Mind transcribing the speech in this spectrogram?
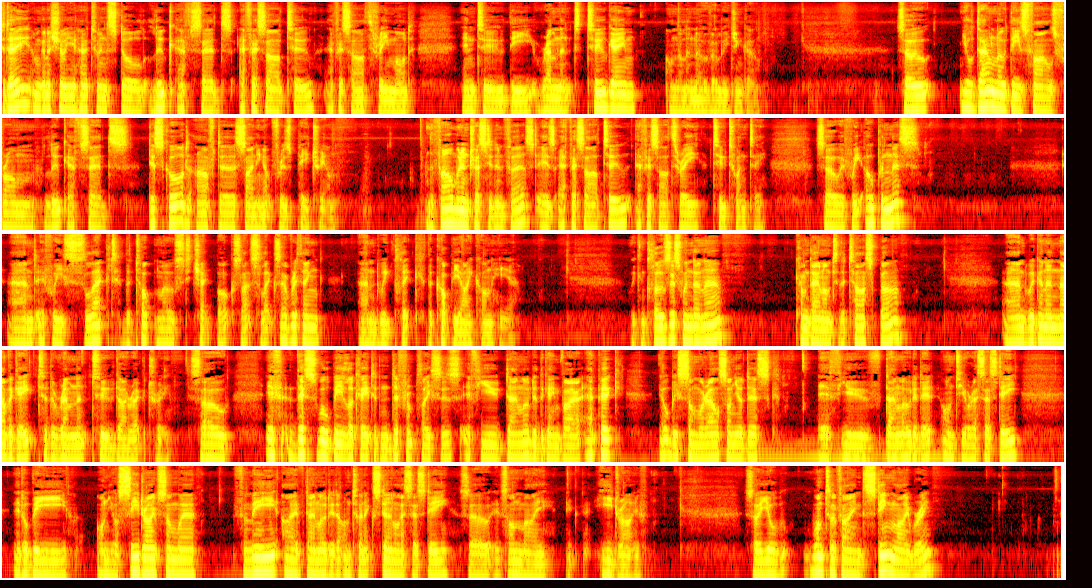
Today I'm going to show you how to install Luke FZ's FSR2 FSR3 mod into the Remnant 2 game on the Lenovo Legion Go. So you'll download these files from Luke FZ's Discord after signing up for his Patreon. The file we're interested in first is FSR2 FSR3 220. So if we open this and if we select the topmost checkbox, that selects everything, and we click the copy icon here. We can close this window now, come down onto the taskbar, and we're going to navigate to the Remnant 2 directory. So if this will be located in different places, if you downloaded the game via Epic, it'll be somewhere else on your disk. If you've downloaded it onto your SSD, it'll be on your C drive somewhere. For me, I've downloaded it onto an external SSD, so it's on my E drive. So you'll want to find Steam Library,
